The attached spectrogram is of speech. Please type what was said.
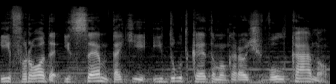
И Фродо, и Сэм такие идут к этому, короче, вулкану.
